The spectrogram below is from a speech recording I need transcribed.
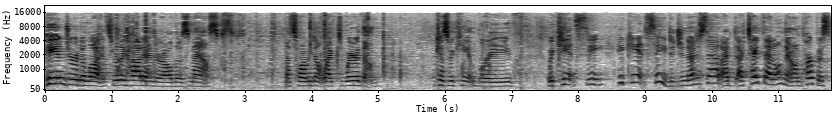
He endured a lot. It's really hot under all those masks. That's why we don't like to wear them because we can't breathe. We can't see. He can't see. Did you notice that? I, I taped that on there on purpose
